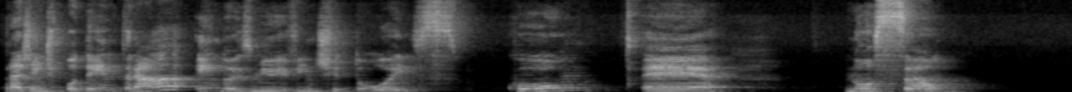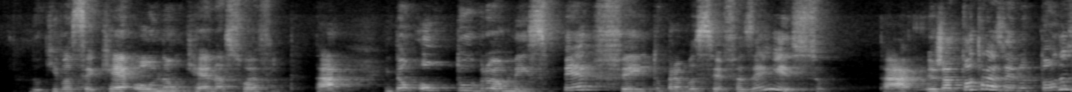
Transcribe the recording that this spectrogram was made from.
Pra gente poder entrar em 2022 com é, noção do que você quer ou não quer na sua vida, tá? Então, outubro é o mês perfeito para você fazer isso tá? Eu já tô trazendo todas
